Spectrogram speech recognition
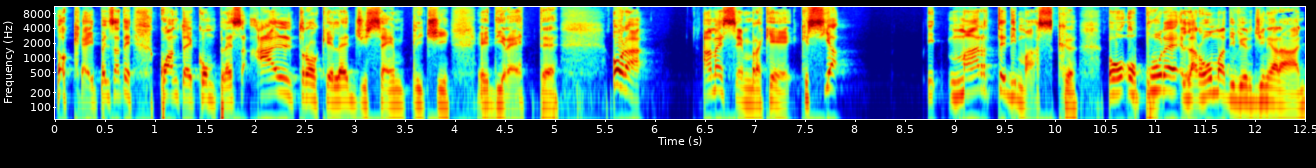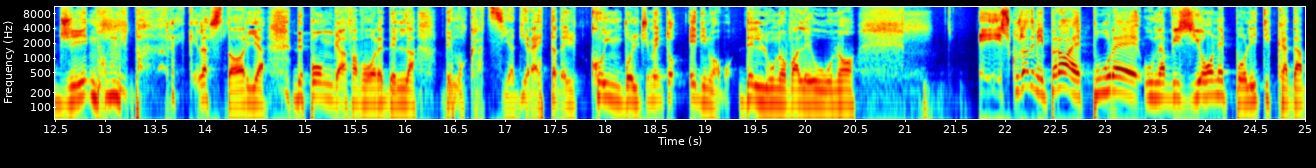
Ok, pensate quanto è complessa, altro che leggi semplici e dirette. Ora, a me sembra che, che sia Marte di Musk o, oppure la Roma di Virginia Raggi, non mi pare che la storia deponga a favore della democrazia diretta, del coinvolgimento e di nuovo dell'uno vale uno. E scusatemi, però è pure una visione politica da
